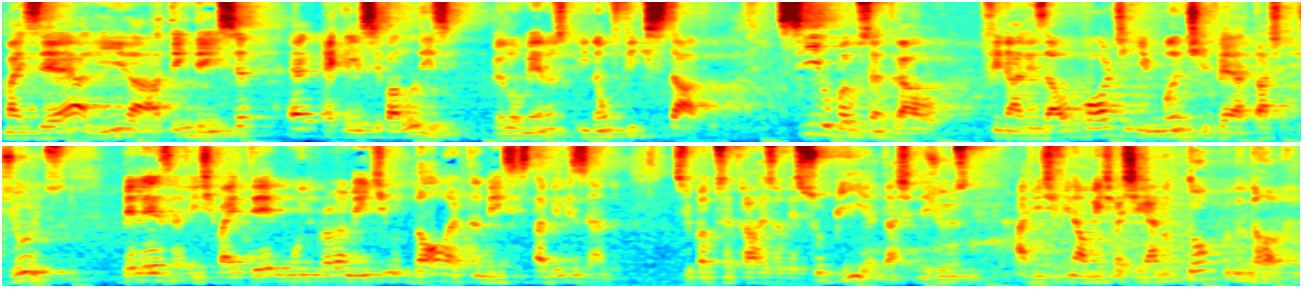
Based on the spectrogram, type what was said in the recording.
mas é ali a, a tendência é, é que ele se valorize, pelo menos, e não fique estável. Se o Banco Central finalizar o corte e mantiver a taxa de juros, beleza, a gente vai ter muito provavelmente o dólar também se estabilizando. Se o Banco Central resolver subir a taxa de juros, a gente finalmente vai chegar no topo do dólar.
